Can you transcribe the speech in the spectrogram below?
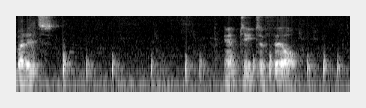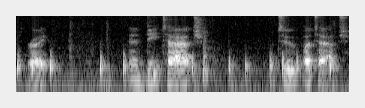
but it's empty to fill, right? And detach to attach.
